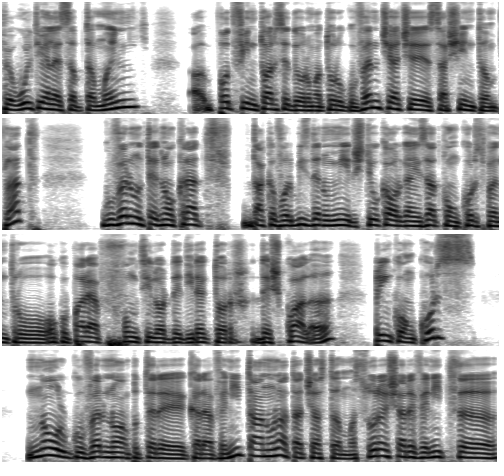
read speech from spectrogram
pe ultimele săptămâni uh, pot fi întoarse de următorul guvern, ceea ce s-a și întâmplat. Guvernul tehnocrat, dacă vorbiți de numiri, știu că a organizat concurs pentru ocuparea funcțiilor de director de școală. Prin concurs, noul guvern, noua putere care a venit, a anulat această măsură și a revenit uh,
